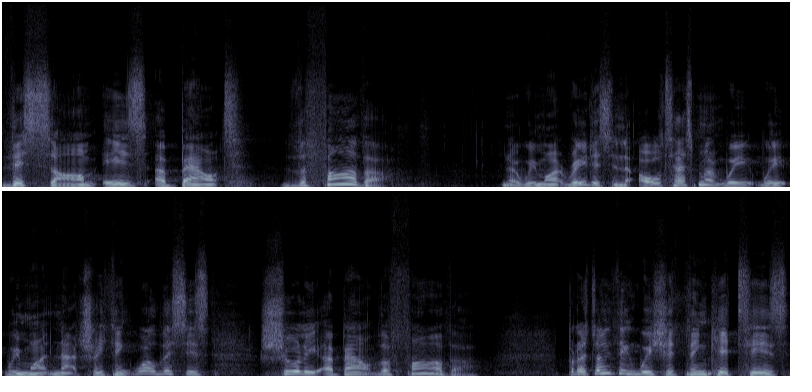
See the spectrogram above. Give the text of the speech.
this psalm is about the Father. You know, we might read this in the Old Testament, we, we, we might naturally think, well, this is surely about the Father. But I don't think we should think it is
